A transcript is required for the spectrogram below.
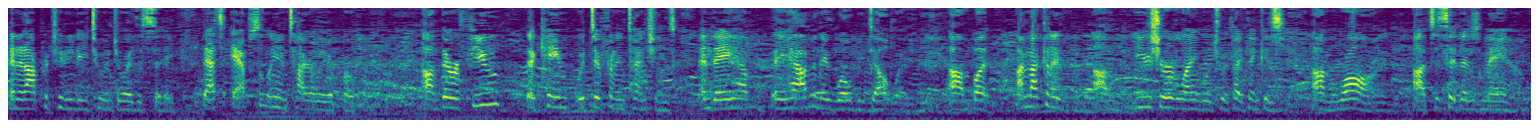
and an opportunity to enjoy the city. That's absolutely entirely appropriate. Um, there are a few that came with different intentions, and they have, they have and they will be dealt with. Um, but I'm not going to um, use your language, which I think is um, wrong, uh, to say that is mayhem.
